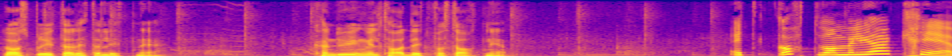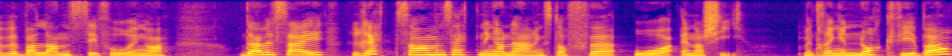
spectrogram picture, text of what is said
la oss bryte dette litt ned. Kan du Ingvild ta litt fra starten igjen? Et godt vannmiljø krever balanse i fôringa. Det vil si rett sammensetning av næringsstoffer og energi. Vi trenger nok fiber,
